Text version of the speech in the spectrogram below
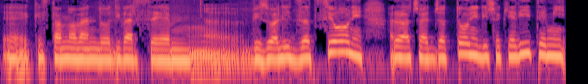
eh, che stanno avendo diverse mh, mm, eh, visualizzazioni. Allora c'è Giattoni dice chiaritemi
